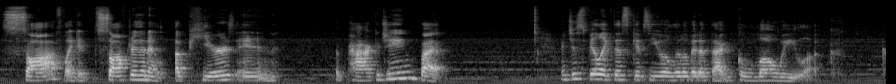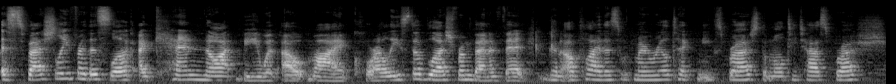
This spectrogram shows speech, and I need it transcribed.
soft, like it's softer than it appears in the packaging, but I just feel like this gives you a little bit of that glowy look especially for this look, I cannot be without my Coralista blush from Benefit. I'm going to apply this with my Real Techniques brush, the multitask brush,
